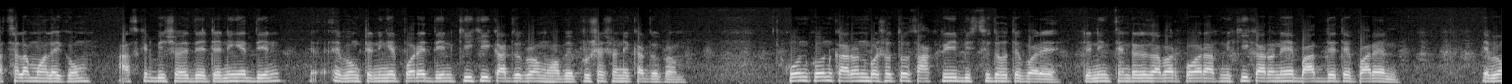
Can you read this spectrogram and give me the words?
আসসালামু আলাইকুম। আজকের বিষয়ে যে ট্রেনিংয়ের দিন এবং ট্রেনিংয়ের পরের দিন কি কি কার্যক্রম হবে, প্রশাসনিক কার্যক্রম। কোন কোন কারণবশত চাকরি বিস্তৃত হতে পারে, ট্রেনিং সেন্টারে যাবার পর আপনি কি কারণে বাদ দিতে পারেন এবং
